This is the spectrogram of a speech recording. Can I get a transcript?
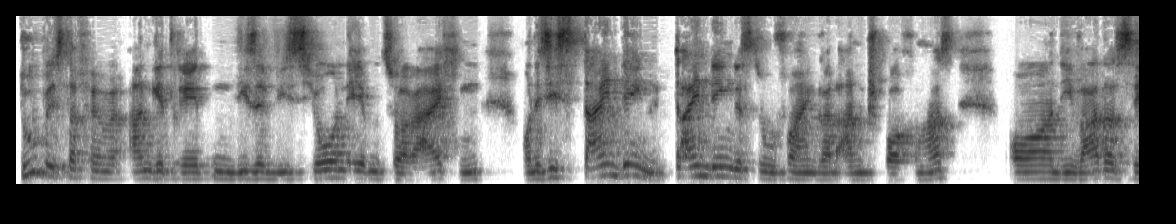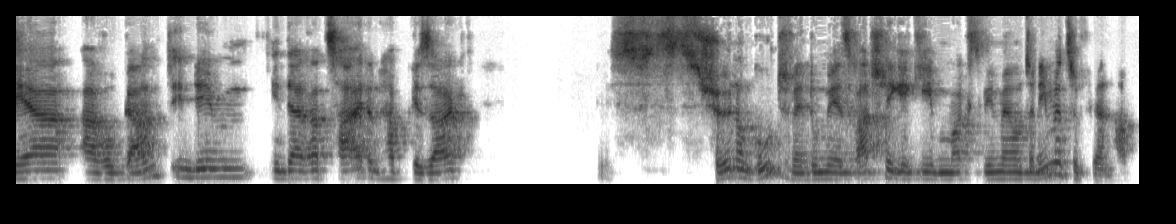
Du bist dafür angetreten, diese Vision eben zu erreichen. Und es ist dein Ding, dein Ding, das du vorhin gerade angesprochen hast. Und die war da sehr arrogant in, dem, in der Zeit und habe gesagt, es ist schön und gut, wenn du mir jetzt Ratschläge geben magst, wie mein Unternehmen zu führen habe.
